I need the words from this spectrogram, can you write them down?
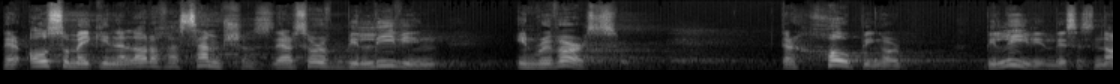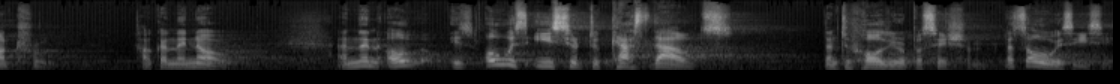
They're also making a lot of assumptions. They're sort of believing in reverse. They're hoping or believing this is not true. How can they know? And then it's always easier to cast doubts than to hold your position. That's always easy.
